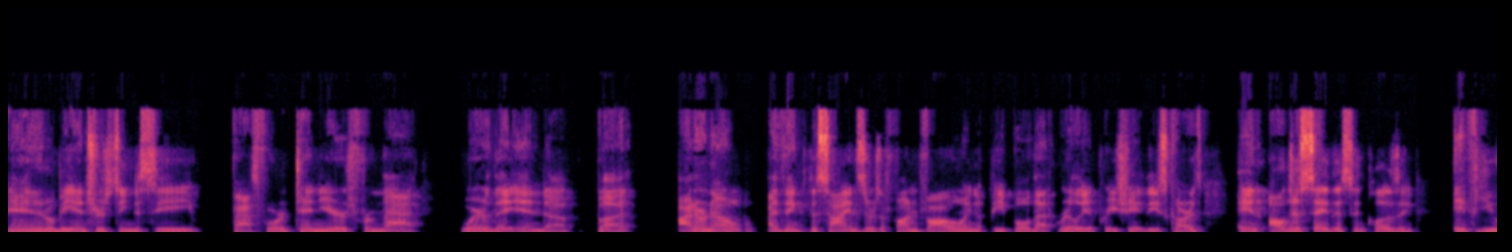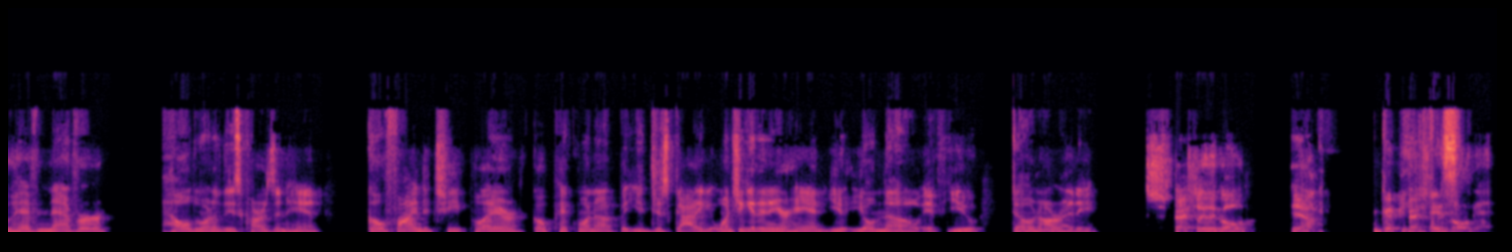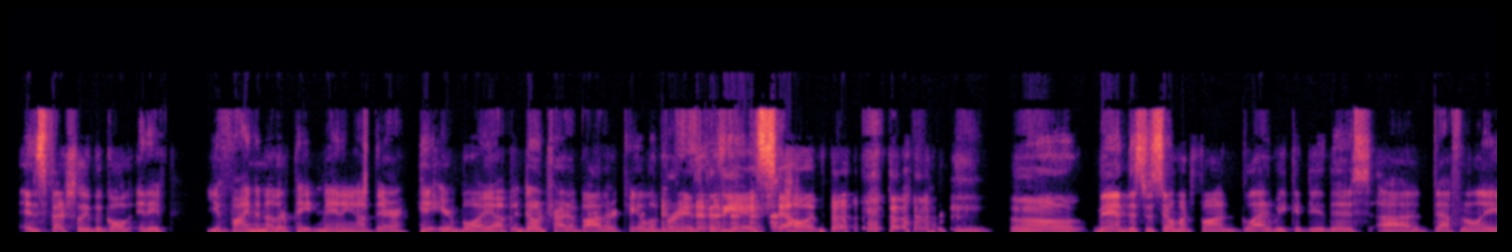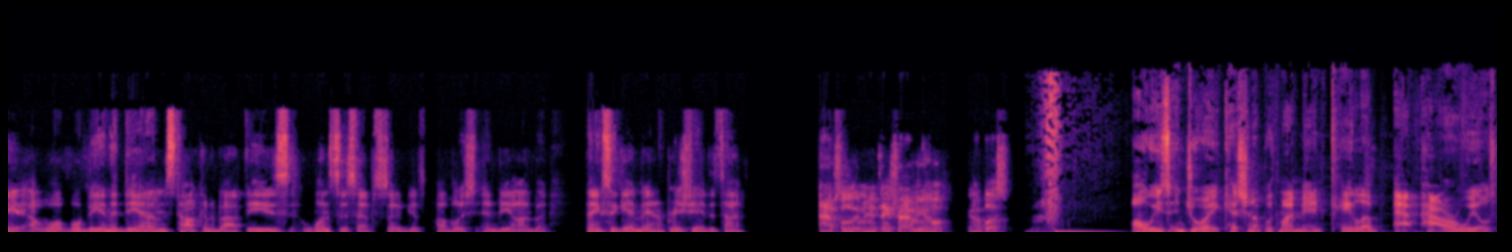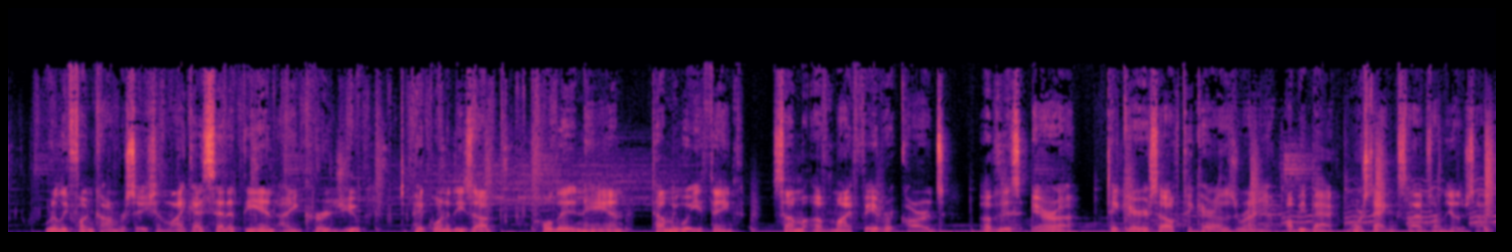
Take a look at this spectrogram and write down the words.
and it'll be interesting to see fast forward 10 years from that where they end up. But i don't know. I think the signs there's a fun following of people that really appreciate these cards. And i'll just say this in closing. If you have never held one of these cards in hand go find a cheap player go pick one up but you just gotta get once you get it in your hand you you'll know if you don't already. Especially the gold. Yeah especially, the gold. especially the gold. And if you find another Peyton Manning out there, hit your boy up and don't try to bother Caleb for his because he ain't selling. oh man, this was so much fun. Glad we could do this. Uh, definitely, uh, we'll we'll be in the DMs talking about these once this episode gets published and beyond. But thanks again, man. Appreciate the time. Absolutely, man. Thanks for having me on. God bless. Always enjoy catching up with my man Caleb at Power Wheels. Really fun conversation. Like I said at the end, I encourage you to pick one of these up, hold it in hand, tell me what you think. Some of my favorite cards of this era. Take care of yourself, take care of others around you. I'll be back. More stacking slabs on the other side.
